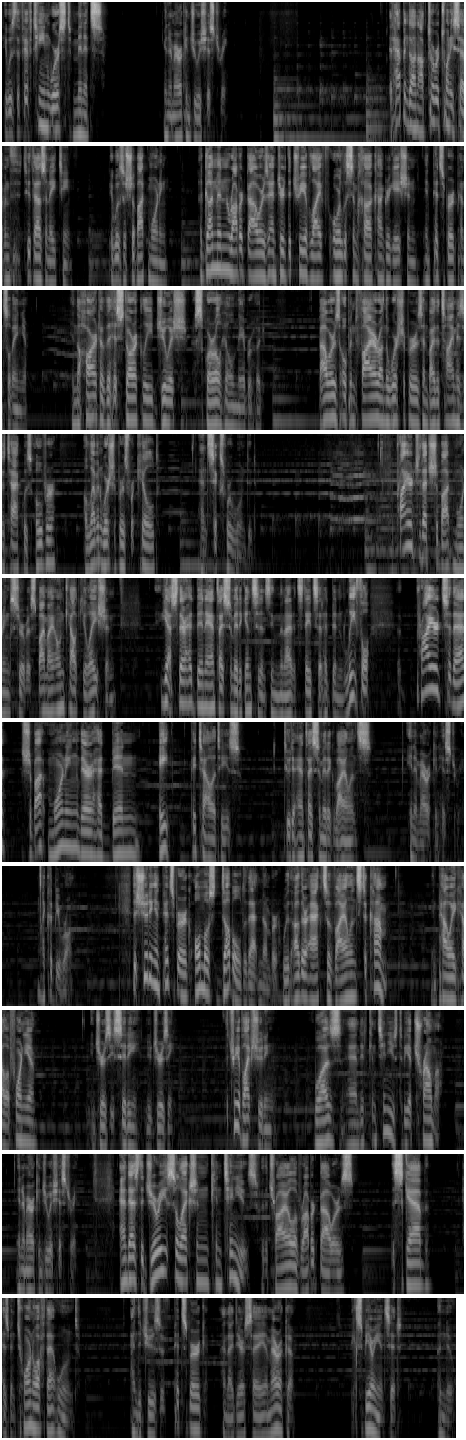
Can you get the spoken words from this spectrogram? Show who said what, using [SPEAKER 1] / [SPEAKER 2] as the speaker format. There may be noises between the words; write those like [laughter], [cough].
[SPEAKER 1] It was the 15 worst minutes in American Jewish history. It happened on October 27th, 2018. It was a Shabbat morning. A gunman, Robert Bowers, entered the Tree of Life or L'Simcha congregation in Pittsburgh, Pennsylvania, in the heart of the historically Jewish Squirrel Hill neighborhood. Bowers opened fire on the worshippers, and by the time his attack was over, 11 worshippers were killed and six were wounded. Prior to that Shabbat morning service, by my own calculation, yes, there had been anti Semitic incidents in the United States that had been lethal. Prior to that Shabbat morning, there had been eight fatalities due to anti Semitic violence in American history. I could be wrong. The shooting in Pittsburgh almost doubled that number, with other acts of violence to come in Poway, California, in Jersey City, New Jersey. The Tree of Life shooting was, and it continues to be, a trauma in American Jewish history. And as the jury selection continues for the trial of Robert Bowers, the scab has been torn off that wound, and the Jews of Pittsburgh, and I dare say America, experience it anew.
